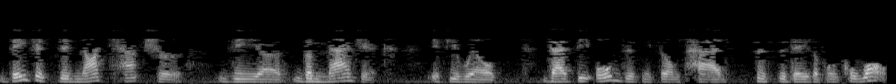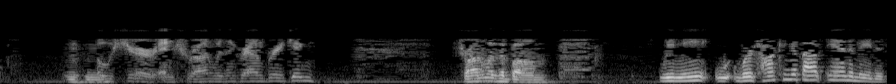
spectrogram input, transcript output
they just did not capture the uh, the magic, if you will, that the old Disney films had since the days of Uncle Walt. hmm Oh, sure. And Tron wasn't groundbreaking? Tron was a bomb. We need we're talking about animated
